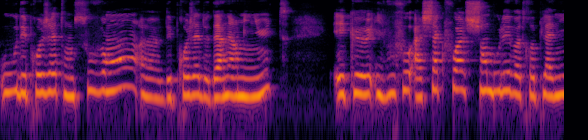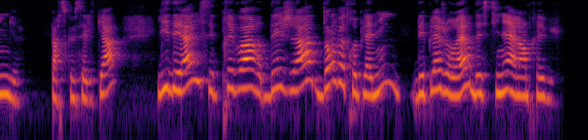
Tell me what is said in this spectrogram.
où des projets tombent souvent, euh, des projets de dernière minute, et qu'il vous faut à chaque fois chambouler votre planning parce que c'est le cas, l'idéal c'est de prévoir déjà dans votre planning des plages horaires destinées à l'imprévu.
